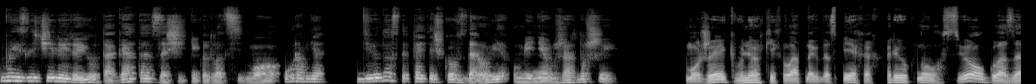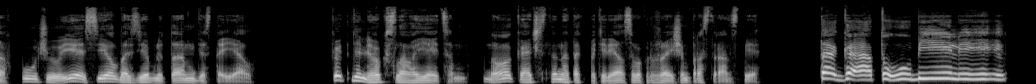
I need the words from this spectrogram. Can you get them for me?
Вы излечили Рyu Тагата, защитнику 27 уровня, 95 очков здоровья умением жар души. Мужик в легких латных доспехах хрюкнул, свел глаза в кучу и осел на землю там, где стоял. Хоть не лег слава яйцам, но качественно так потерялся в окружающем пространстве. «Тагату убили!» —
